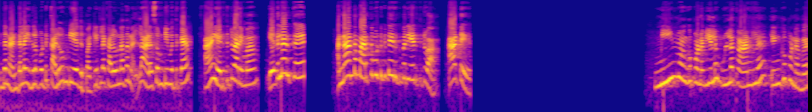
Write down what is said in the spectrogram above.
இந்த நண்டலை இதுல போட்டு கழுவ முடியாது பக்கெட்ல கழுவுனா தான் நல்லா அலச முடியும் பாத்துக்க. ஆ எடுத்துட்டு வரேம்மா எதுல இருக்கு அண்ணா அந்த மரத்தை முட்டுக்கிட்டே இருக்கு பாரு எடுத்துட்டு வா ஆட்டு மீன் வாங்க போனவியல உள்ள காணல எங்க போனவ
